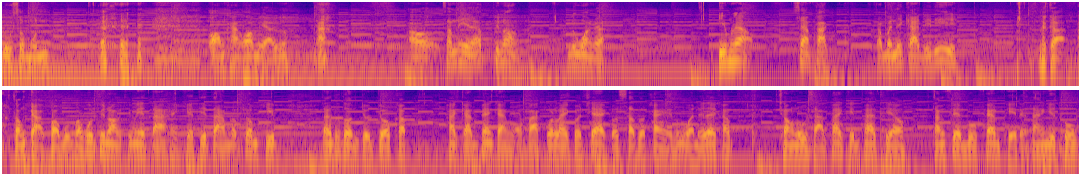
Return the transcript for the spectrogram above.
ลูกสมุนออมขางออมอยากอยู่อะเอาซ้ำนี่นะครับพี่น้องลูกวันกะอิ่มแล้วแซ่บคักกับบรรยากาศดีๆแล้วก็ต้องกราบขอบคุณขอบคุณพี่น้องที่เมตตาให้เกียรติที่ตามรับชมคลิปตั้งแต่ต้นจนจบครับหากการแพร่การกับฝากกดไลค์กดแชร์กดซับสไครต์ทุกวันได้เลยครับ ช่องลูกสารผ้ากินผ้าเที่ยวทั้ง Facebook แฟนเพจทั้ง YouTube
